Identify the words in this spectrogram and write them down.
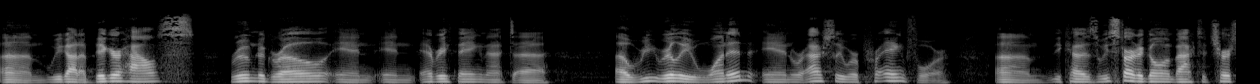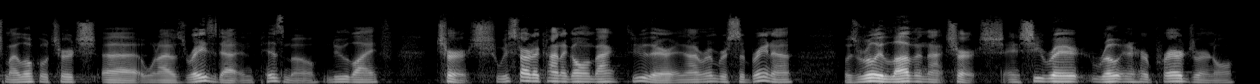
Um, we got a bigger house, room to grow, and in everything that uh, uh, we really wanted, and we're actually we're praying for. Um, because we started going back to church, my local church, uh, when I was raised at in Pismo, New Life Church. We started kind of going back through there, and I remember Sabrina was really loving that church. And she wrote in her prayer journal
